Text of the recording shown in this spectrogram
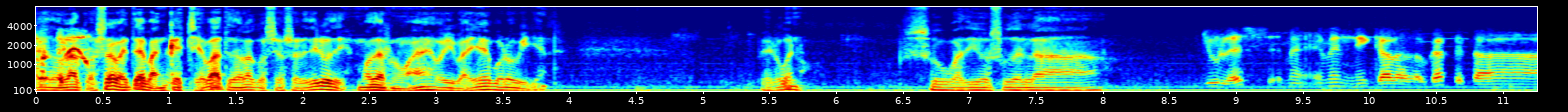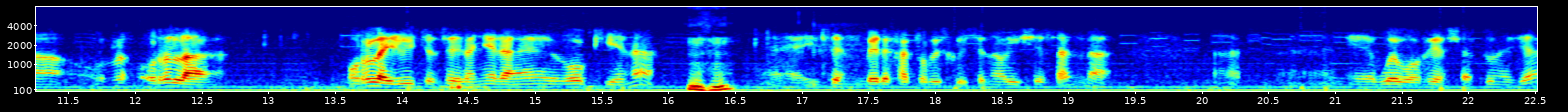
edo lako zerbait, eh, banketxe bat, edo lako zer dirudi, modernua, eh, hoi bai, eh, boro bilen. Pero bueno, zu badio zu dela... Jules, hemen, hemen nik ala daukat, eta horrela horrela iruditzen zei gainera eh, gokiena. Uh -huh. e, izen bere jatorrizko izen hori xezan, da, e, web horrian sartu nahi ja,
